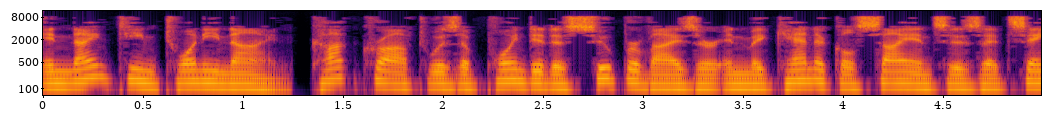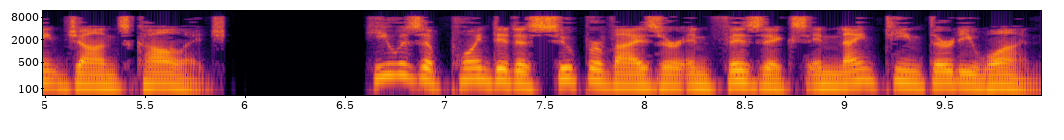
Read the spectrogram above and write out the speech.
In 1929, Cockcroft was appointed a supervisor in mechanical sciences at St. John's College. He was appointed a supervisor in physics in 1931,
